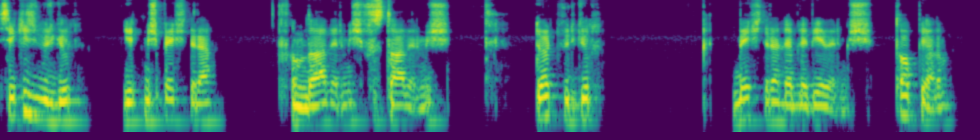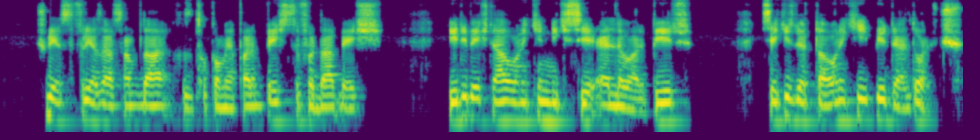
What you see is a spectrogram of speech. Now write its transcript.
8,75 lira fındığa vermiş, fıstığa vermiş. 4,5 lira leblebiye vermiş. Toplayalım. Şuraya 0 yazarsam daha hızlı toplama yaparım. 5 0 daha 5. 7 5 daha 12'nin ikisi elde var. 1. 8 4 daha 12. 1 de elde 13.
